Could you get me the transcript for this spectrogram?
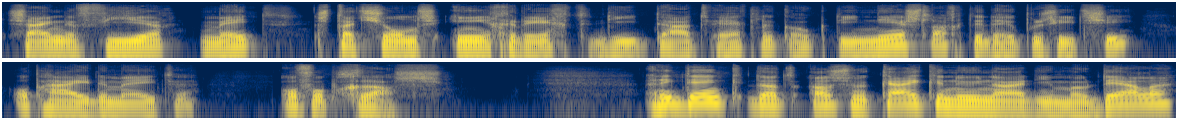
zijn er vier meetstations ingericht die daadwerkelijk ook die neerslag, de depositie, op heide meten of op gras. En ik denk dat als we kijken nu naar die modellen,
